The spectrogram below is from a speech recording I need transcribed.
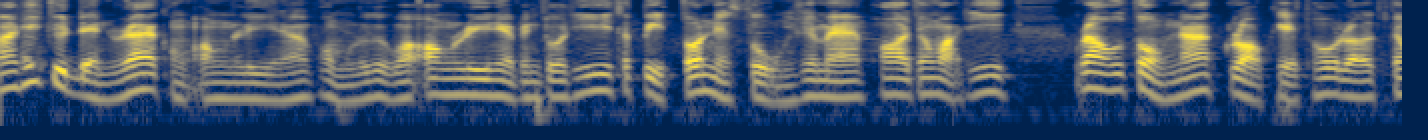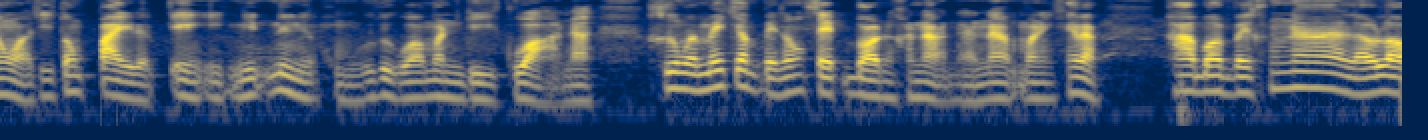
มาที่จุดเด่นแรกขององลีนะครับผมรู้สึกว่าองลีเนี่ยเป็นตัวที่สปีดต้นเนี่ยสูงใช่ไหมพอจังหวะที่เราส่งหน้ากรอบเขตโทษแล้วจังหวะที่ต้องไปแบบเองอีกนิดนึงเนี่ยผมรู้สึกว่ามันดีกว่านะคือมันไม่จำเป็นต้องเซตบอลขนาดนั้นนะมันแค่แบบ พาบอลไปข้างหน้าแล้วเรา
